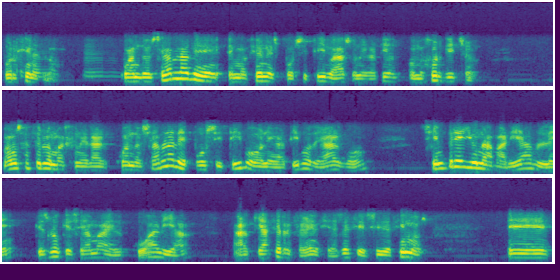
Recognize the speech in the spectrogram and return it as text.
Por ejemplo, cuando se habla de emociones positivas o negativas, o mejor dicho, vamos a hacerlo más general, cuando se habla de positivo o negativo de algo, siempre hay una variable, que es lo que se llama el qualia, al que hace referencia. Es decir, si decimos 5 eh,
